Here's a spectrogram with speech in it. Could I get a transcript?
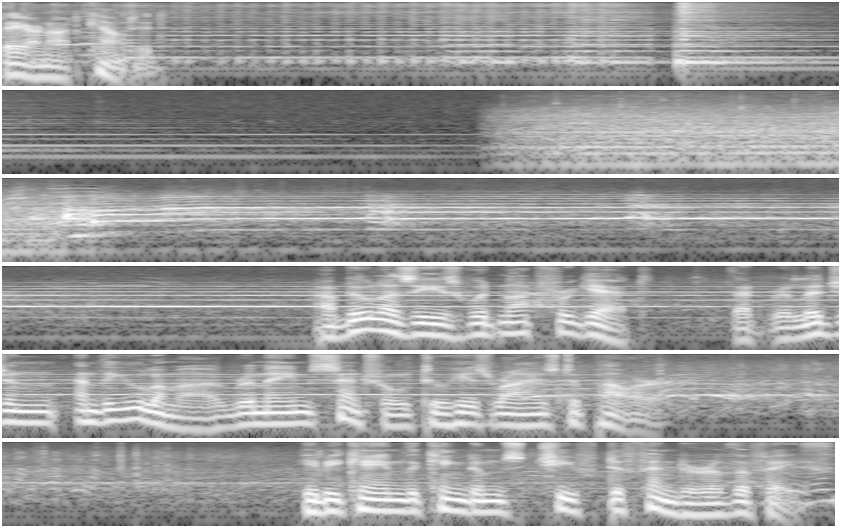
They are not counted. Abdulaziz would not forget that religion and the ulama remained central to his rise to power. He became the kingdom's chief defender of the faith.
